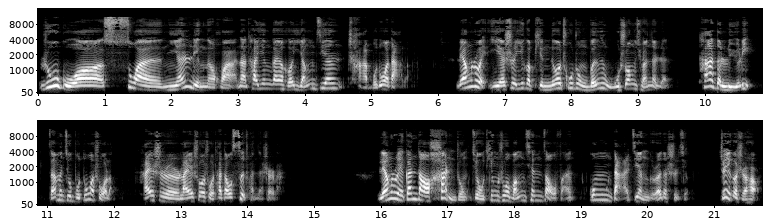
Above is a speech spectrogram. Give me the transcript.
如果算年龄的话，那他应该和杨坚差不多大了。梁瑞也是一个品德出众、文武双全的人。他的履历咱们就不多说了，还是来说说他到四川的事吧。梁瑞刚到汉中，就听说王谦造反、攻打剑阁的事情。这个时候，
